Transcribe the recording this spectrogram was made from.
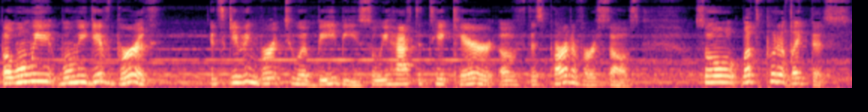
But when we when we give birth, it's giving birth to a baby, so we have to take care of this part of ourselves. So let's put it like this.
